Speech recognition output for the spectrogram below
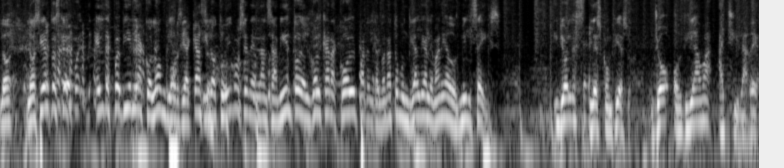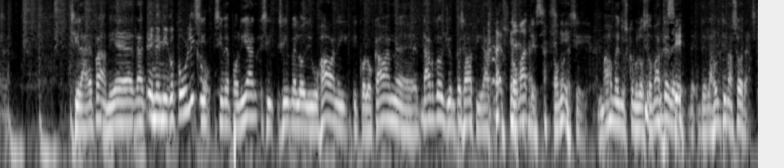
Lo, lo cierto es que él después viene a Colombia. Por si acaso. Y lo tuvimos en el lanzamiento del Gol Caracol para el Campeonato Mundial de Alemania 2006. Yo les, les confieso, yo odiaba a Chilaver. Chilaver para mí era... Enemigo público. Si, si me ponían, si, si me lo dibujaban y, y colocaban eh, dardos, yo empezaba a tirar. Tomates. Toma- sí, más o menos como los tomates de, Sí. de- de las últimas horas.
